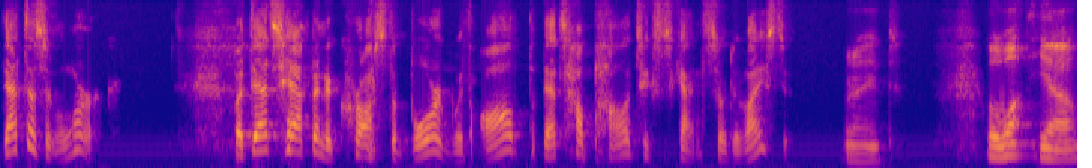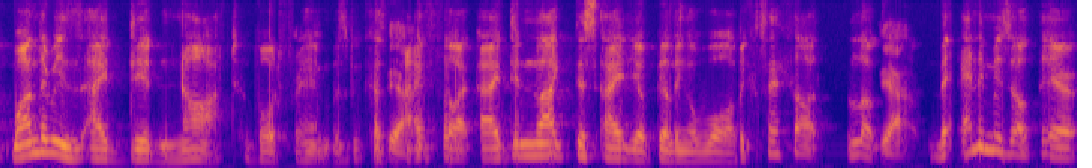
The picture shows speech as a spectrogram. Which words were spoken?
That doesn't work. But that's happened across the board with all. That's how politics has gotten so divisive. Right. Well, one, yeah, one of the reasons I did not vote for him was because yeah. I thought I didn't like this idea of building a wall because I thought, look, yeah. the enemies out there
